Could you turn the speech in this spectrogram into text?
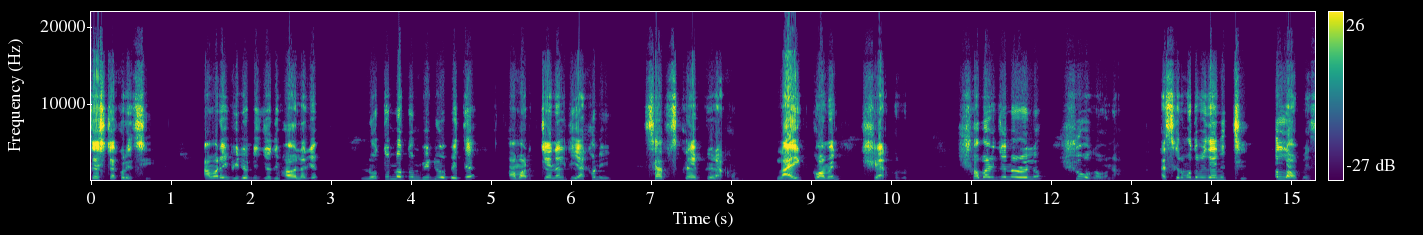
চেষ্টা করেছি। আমার এই ভিডিওটি যদি ভালো লাগে, নতুন নতুন ভিডিও পেতে আমার চ্যানেলটি এখনই সাবস্ক্রাইব করে রাখুন। লাইক কমেন্ট শেয়ার করুন। সবার জন্য রইল শুভকামনা। আজকের মতো বিদায় নিচ্ছি। আল্লাহ হাফেজ।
